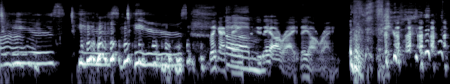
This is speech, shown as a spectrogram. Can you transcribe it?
Tears, tears, tears. they got things um, to do. Um, they all right. They all right.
